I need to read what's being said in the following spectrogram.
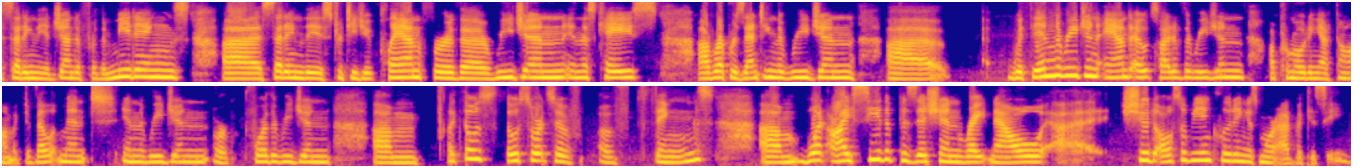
setting the agenda for the meetings uh, setting the strategic plan for the region in this case uh, representing the region uh, within the region and outside of the region, uh, promoting economic development in the region or for the region, um, like those those sorts of of things. Um, what I see the position right now. Uh, should also be including is more advocacy.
